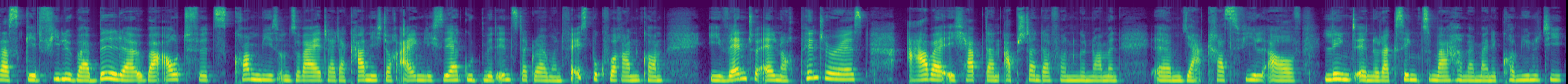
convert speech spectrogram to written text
das geht viel über Bilder, über Outfits, Kombis und so weiter. Da kann ich doch eigentlich sehr gut mit Instagram und Facebook vorankommen. Eventuell noch Pinterest, aber ich habe dann Abstand davon genommen, ähm, ja, krass viel auf LinkedIn oder Xing zu machen, weil meine Community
